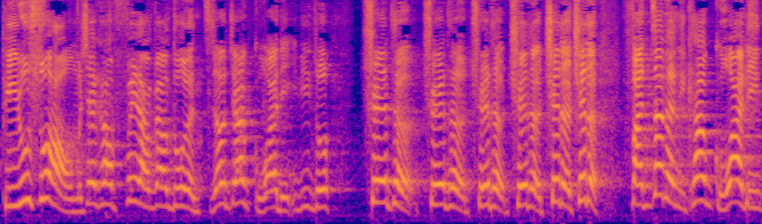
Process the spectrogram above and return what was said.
比如说好，我们现在看到非常非常多人，只要加谷爱凌，一定说 “Twitter”，“Twitter”，“Twitter”，“Twitter”，Twitter。反正呢，你看到谷爱凌。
